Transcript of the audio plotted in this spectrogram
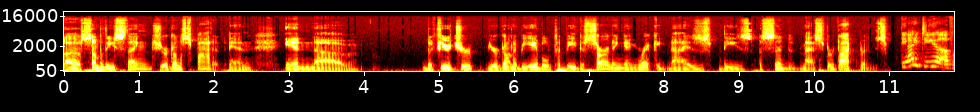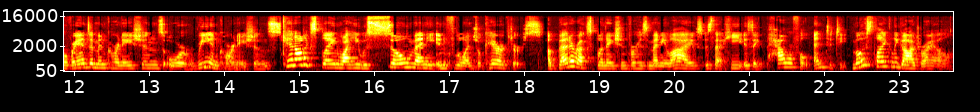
uh, some of these things, you're going to spot it. And in uh, the future, you're going to be able to be discerning and recognize these ascended master doctrines. The idea of random incarnations or reincarnations cannot explain why he was so many influential characters. A better explanation for his many lives is that he is a powerful entity, most likely Gadrael.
